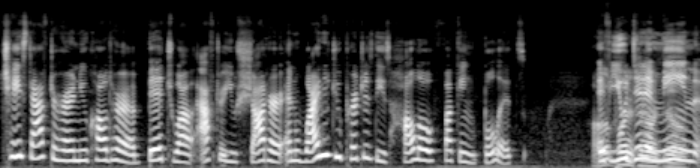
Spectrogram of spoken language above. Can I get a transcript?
chased after her and you called her a bitch while after you shot her and why did you purchase these hollow fucking bullets All if you didn't mean joke.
